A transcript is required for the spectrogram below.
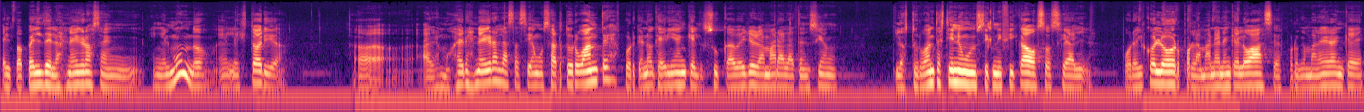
el papel de los negros en, el mundo, en la historia. a las mujeres negras las hacían usar turbantes porque no querían que su cabello llamara la atención. Los turbantes tienen un significado social, por el color, por la manera en que lo haces, por la manera en que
